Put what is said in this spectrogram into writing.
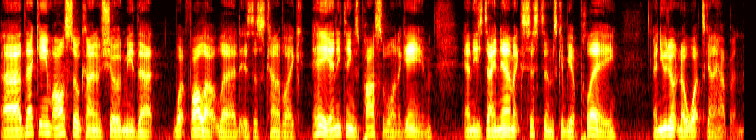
Uh, that game also kind of showed me that what Fallout led is this kind of like, hey, anything's possible in a game, and these dynamic systems can be at play, and you don't know what's going to happen.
